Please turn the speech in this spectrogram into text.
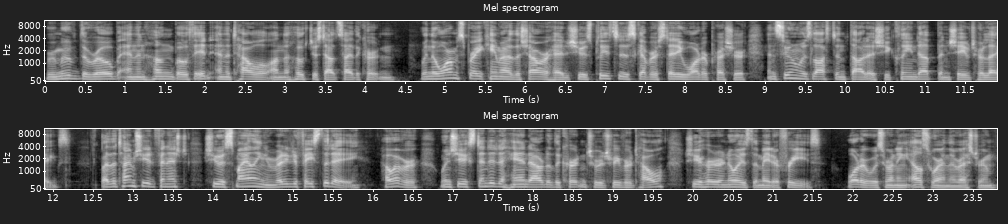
removed the robe, and then hung both it and the towel on the hook just outside the curtain. When the warm spray came out of the shower head, she was pleased to discover steady water pressure and soon was lost in thought as she cleaned up and shaved her legs. By the time she had finished, she was smiling and ready to face the day. However, when she extended a hand out of the curtain to retrieve her towel, she heard a noise that made her freeze. Water was running elsewhere in the restroom.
